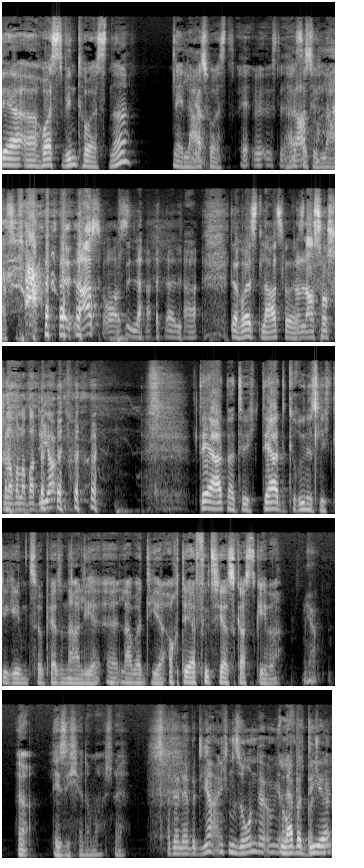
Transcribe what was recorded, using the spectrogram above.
Der äh, Horst Windhorst, ne? Nee, Lars Ja. Horst. Äh, äh, heißt Lars- natürlich Lars. Lars Horst. la, la, la. Der Horst Lars Horst. Lars Horst Schlabbalabadia. Der hat natürlich, der hat grünes Licht gegeben zur Personalie äh, Labadier. Auch der fühlt sich als Gastgeber. Ja. Ja, lese ich hier nochmal schnell. Hat der Labadier eigentlich einen Sohn, der irgendwie Labadier,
